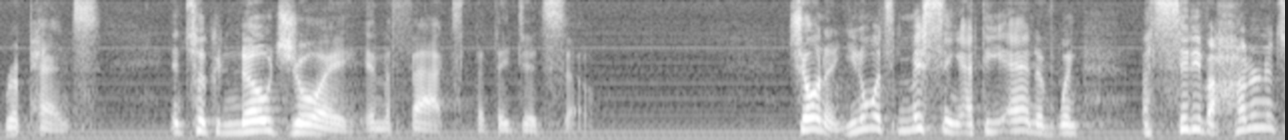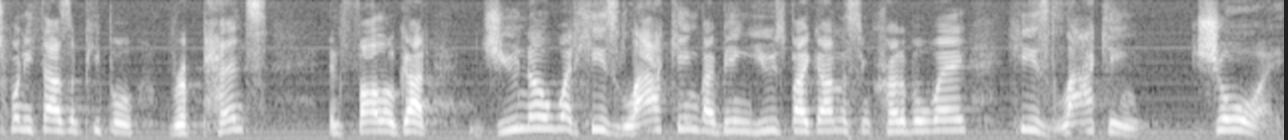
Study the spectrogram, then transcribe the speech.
repent, and took no joy in the fact that they did so. Jonah, you know what's missing at the end of when a city of 120,000 people repent and follow God? Do you know what he's lacking by being used by God in this incredible way? He's lacking joy.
